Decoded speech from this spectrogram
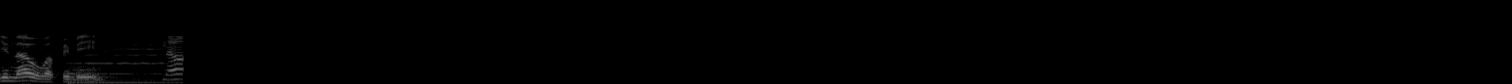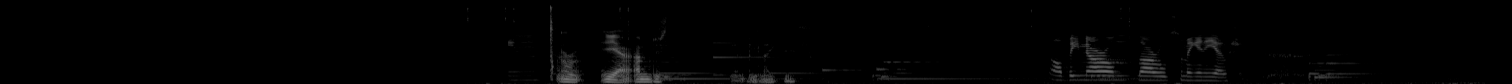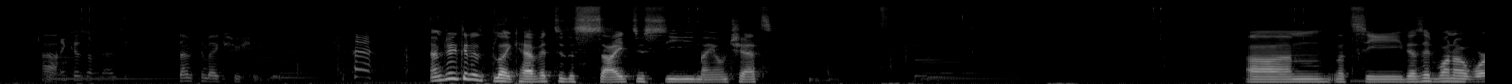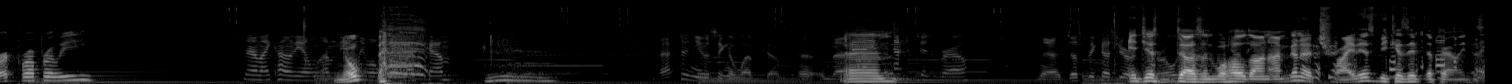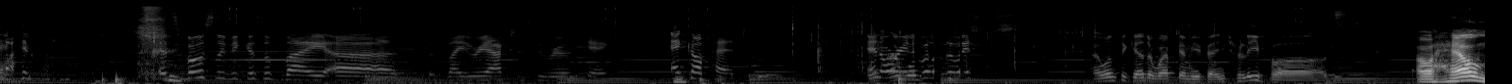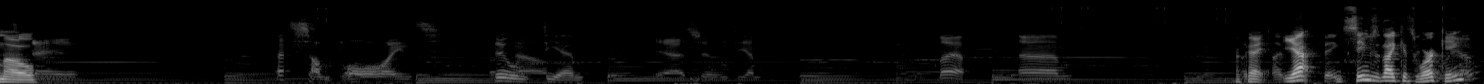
you know what we mean. No. Or- yeah, I'm just gonna be like this. I'll be narwhal narwhal swimming in the ocean. Ah, Because I'm nosy. time to make sushi. I'm just gonna like have it to the side to see my own chat. Um, let's see. Does it want to work properly? no, like how the I'm the Nope. only one with a webcam. Imagine using a webcam. Uh, Um, imagine, Imagine, bro. yeah, just because you're. It just doesn't. Well, hold on. I'm gonna try this because it apparently doesn't. Fine. it's mostly because of my uh my reactions to Ruined King and Cuphead and I- I Ori and the want- Will of the Wisps. I want to get a webcam eventually, but Oh hell no! Say, At some point. But soon, no. TM. Yeah, soon TM. But yeah. Um. Okay. I Yeah. think It seems like it's working. yeah, Yep. we, we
